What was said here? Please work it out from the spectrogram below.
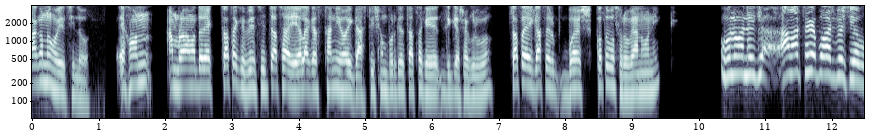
লাগানো হয়েছিল। এখন আমরা আমাদের এক চাচাকে পেয়েছি। চাচা, এই এলাকার স্থানীয়, এই গাছটি সম্পর্কে চাচাকে জিজ্ঞাসা করব। চাচা, এই গাছের বয়স কত বছর হবে আনুমানিক? অনুমানিক আমার থেকে বয়স বেশি হব।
